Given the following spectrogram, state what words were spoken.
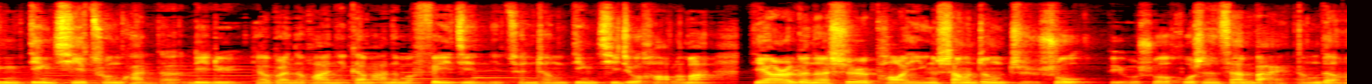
定定期存款的利率，要不然的话，你干嘛那么费劲？你存成定期就好了嘛。第二个呢是跑赢上证指数，比如说沪深三百等等，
